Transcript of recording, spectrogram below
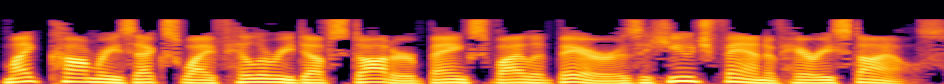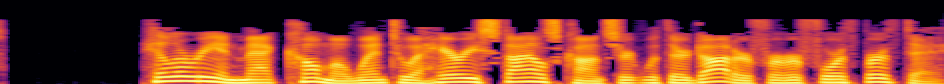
Mike Comrie's ex wife Hilary Duff's daughter Banks Violet Bair is a huge fan of Harry Styles. Hilary and Matt Koma went to a Harry Styles concert with their daughter for her fourth birthday.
